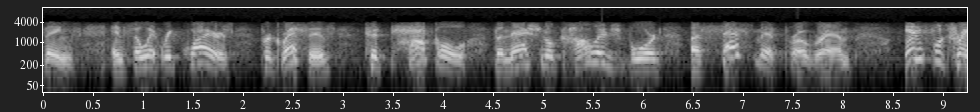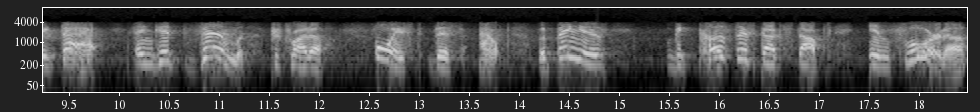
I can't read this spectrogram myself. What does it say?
things. And so it requires progressives to tackle the National College Board assessment program, infiltrate that, and get them to try to foist this out. The thing is, because this got stopped in Florida,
